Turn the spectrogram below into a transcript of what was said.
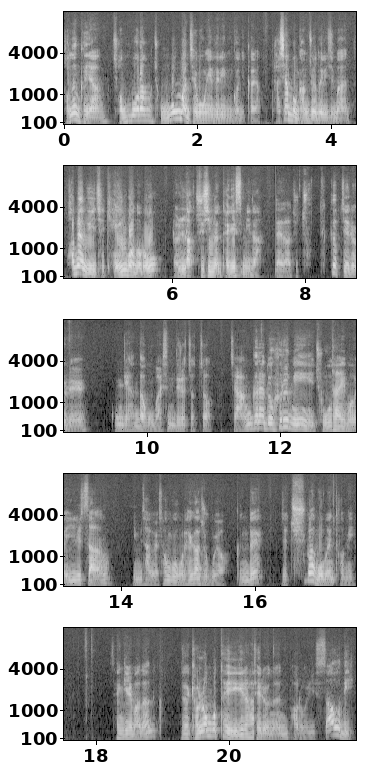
저는 그냥 정보랑 종목만 제공해 드리는 거니까요. 다시 한번 강조드리지만 화면 위 제 개인 번호로 연락 주시면 되겠습니다. 네, 아주 초특급 재료를 공개한다고 말씀드렸었죠. 자, 안 그래도 흐름이 좋은 타이머의 일상 임상을 성공을 해가지고요. 근데 이제 추가 모멘텀이 생길 만한 그래서 결론부터 얘기를 할 재료는 바로 이 사우디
